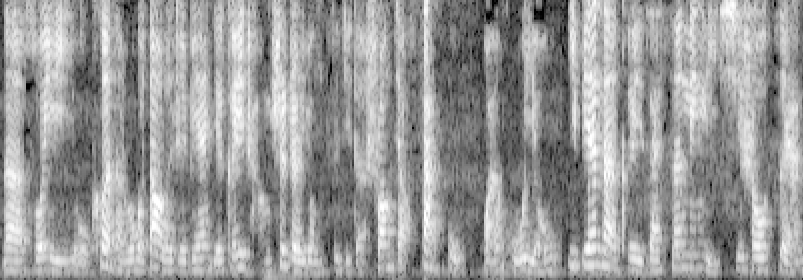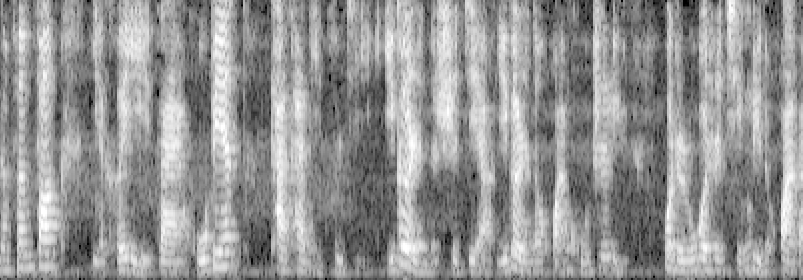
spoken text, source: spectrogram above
那所以游客呢如果到了这边，也可以尝试着用自己的双脚散步环湖游，一边呢可以在森林里吸收自然的芬芳，也可以在湖边。看看你自己一个人的世界啊，一个人的环湖之旅，或者如果是情侣的话呢，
